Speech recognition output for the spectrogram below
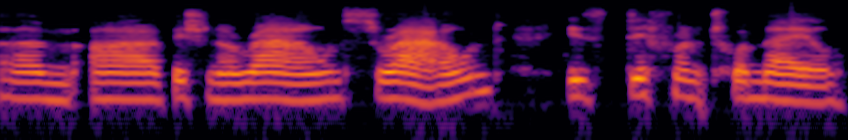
um, our vision around, surround, is different to a male,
